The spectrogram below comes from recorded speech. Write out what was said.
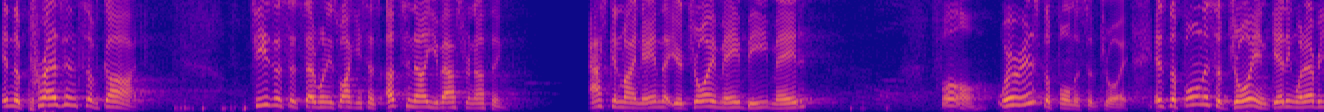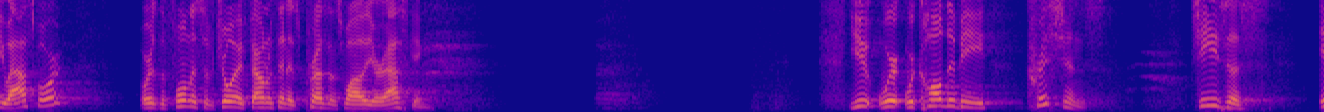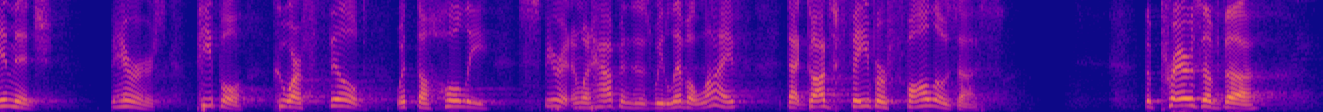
In the presence of God. Jesus has said when he's walking, he says, Up to now you've asked for nothing. Ask in my name that your joy may be made full. Where is the fullness of joy? Is the fullness of joy in getting whatever you ask for? Or is the fullness of joy found within his presence while you're asking? You, we're, we're called to be Christians, Jesus, image bearers, people who are filled with the Holy Spirit. And what happens is we live a life that God's favor follows us. The prayers of the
